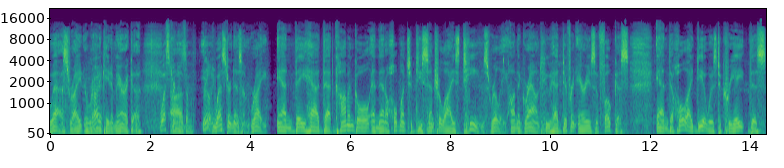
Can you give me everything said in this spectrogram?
U.S., right? Eradicate America. Westernism, Uh, really. Westernism, right. And they had that common goal and then a whole bunch of decentralized teams, really, on the ground who had different areas of focus. And the whole idea was to create this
